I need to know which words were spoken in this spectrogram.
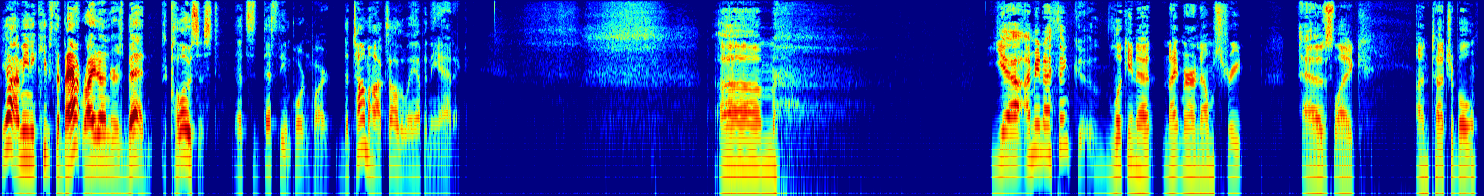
Yeah, I mean, he keeps the bat right under his bed, the closest. That's that's the important part. The tomahawk's all the way up in the attic. Um. Yeah, I mean, I think looking at Nightmare on Elm Street as like untouchable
